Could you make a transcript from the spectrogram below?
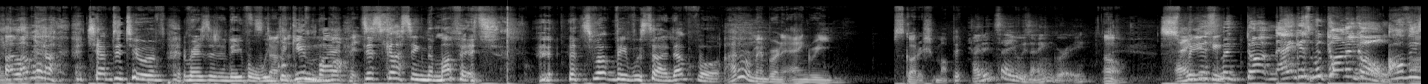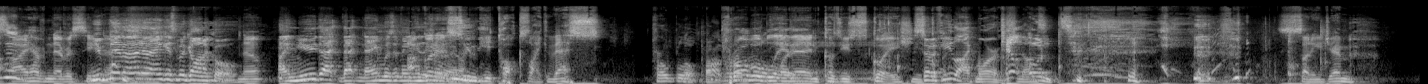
I love how chapter two of Resident Evil we Starts with begin by Muppets. discussing the Muppets. That's what people signed up for. I don't remember an angry Scottish Muppet. I didn't say he was angry. Oh, Angus, Speaking, McDo- Angus McGonagle! oh, there's a I have never seen. You've that never heard of. Angus McGonagle? No. I knew that that name was immediately. I'm going to assume he talks like this. Problem. Probably then, because he's Scottish. So if you like more of this Kill nonsense, Sonny Jim.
